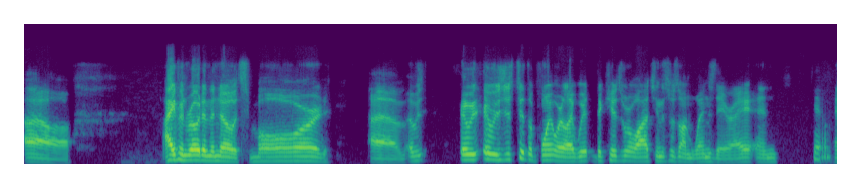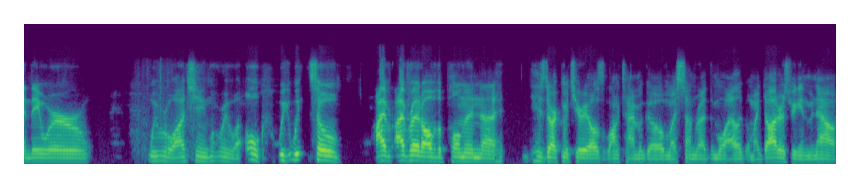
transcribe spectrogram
Oh. I even wrote in the notes, bored. Um, it was it was it was just to the point where like we, the kids were watching. This was on Wednesday, right? And Yeah. and they were we were watching. What were we? wa- Oh, we we so I've I've read all of the Pullman uh, his Dark Materials a long time ago. My son read them a while ago. My daughter's reading them now.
